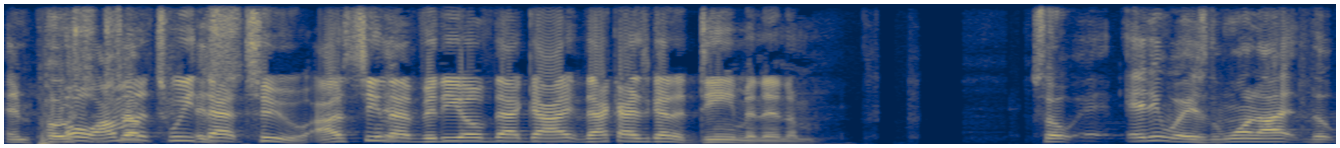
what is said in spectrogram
and posted. Oh, I'm going to tweet it's, that too. I've seen it, that video of that guy. That guy's got a demon in him. So, anyways, the one I the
